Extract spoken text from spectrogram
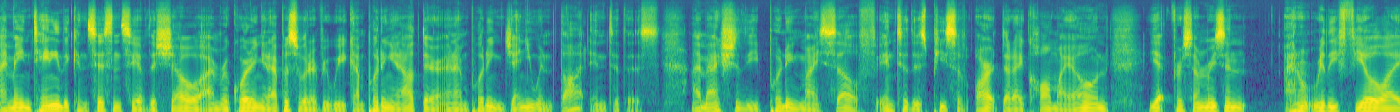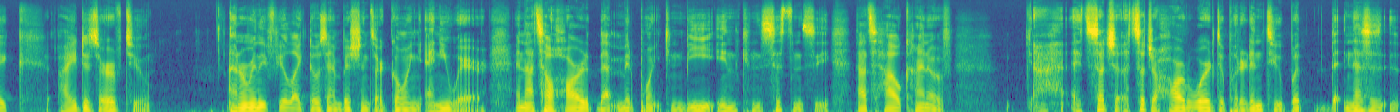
I'm maintaining the consistency of the show. I'm recording an episode every week. I'm putting it out there and I'm putting genuine thought into this. I'm actually putting myself into this piece of art that I call my own, yet for some reason, I don't really feel like I deserve to. I don't really feel like those ambitions are going anywhere. And that's how hard that midpoint can be inconsistency. That's how kind of ah, it's such a it's such a hard word to put it into, but necess-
